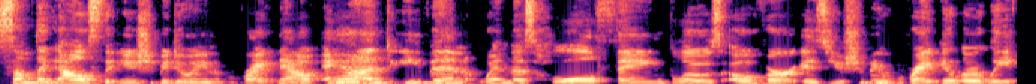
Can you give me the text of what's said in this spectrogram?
Something else that you should be doing right now, and even when this whole thing blows over, is you should be regularly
